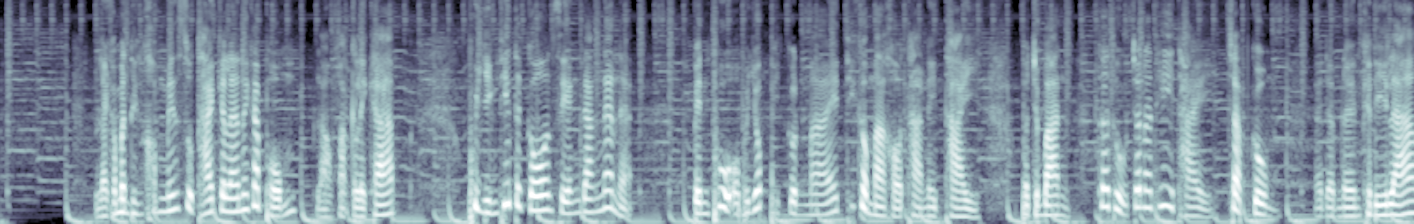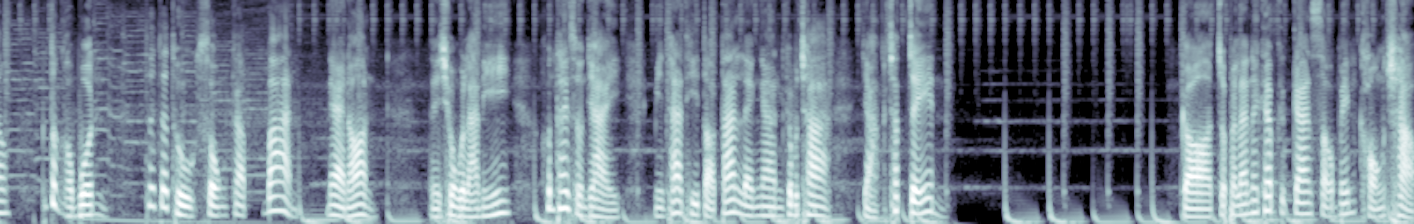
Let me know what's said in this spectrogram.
ๆ และก็มาถึงคอมเมนต์สุดท้ายกันแล้วนะครับผมลองฟังกันเลยครับ ผู้หญิงที่ตะโกนเสียงดังนั่นน่ะเป็นผู้อพยพผิดกฎหมายที่เข้ามาขอทานในไทย ปัจจุบัน เธอถูกเจ้าหน้าที่ไทยจับกลุ่มและดำเนินคดีแล้ว ไม่ต้องกังวล เธอจะถูกส่งกลับบ้านแน่นอน ในช่วงเวลานี้ คนไทยส่วนใหญ่มีท่าทีต่อต้านแรงงานกัมพูชาอย่างชัดเจน ก็จบไปแล้วนะครับกับการสอบเมนของชาว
